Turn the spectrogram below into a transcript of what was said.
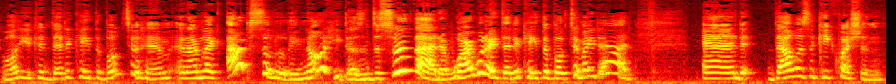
well, you can dedicate the book to him. And I'm like, absolutely not. He doesn't deserve that. And why would I dedicate the book to my dad? And that was the key question,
